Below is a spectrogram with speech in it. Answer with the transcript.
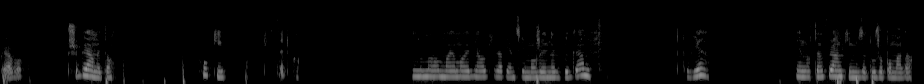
Brawo. Przegramy to. Kuki. Ciasteczko. No ma, mają o jednego kila więcej, może jednak wygramy. Kto wie? Nie no, ten Franki mi za dużo pomaga.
